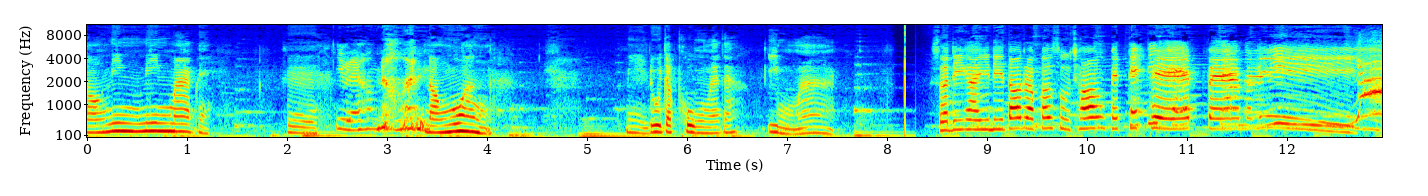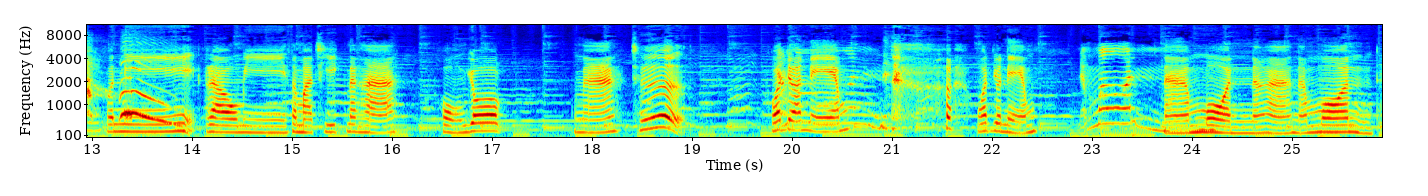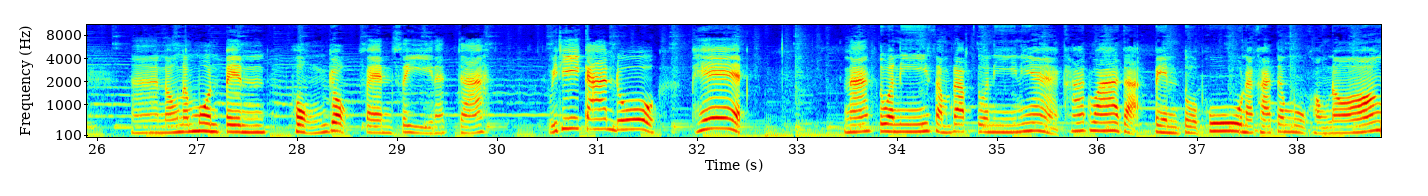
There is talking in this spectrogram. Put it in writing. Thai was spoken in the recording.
น้องนิ่งนิ่งมากเลย คืออยู่ในห้องนอน น้องง่วง นี่ดูจากพุงนะจ๊ะ อิ่มมาก สวัสดีค่ะ ยินดีต้อนรับเข้าสู่ช่องเพชรเพชรแฟมิลี่วันนี้เรามีสมาชิกนะคะหงโยกนะ ชื่อวัดยอนแหนมวัดยอนแหนมน้ำมันน้ำมนต์นะคะ น้ำมนต์อ่า น้องน้ำมนต์เป็นหงส์หยกแฟนซีนะจ๊ะ วิธีการดูเพศนะตัวนี้สำหรับตัวนี้เนี่ยคาดว่าจะเป็นตัวผู้นะคะ จมูกของน้อง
